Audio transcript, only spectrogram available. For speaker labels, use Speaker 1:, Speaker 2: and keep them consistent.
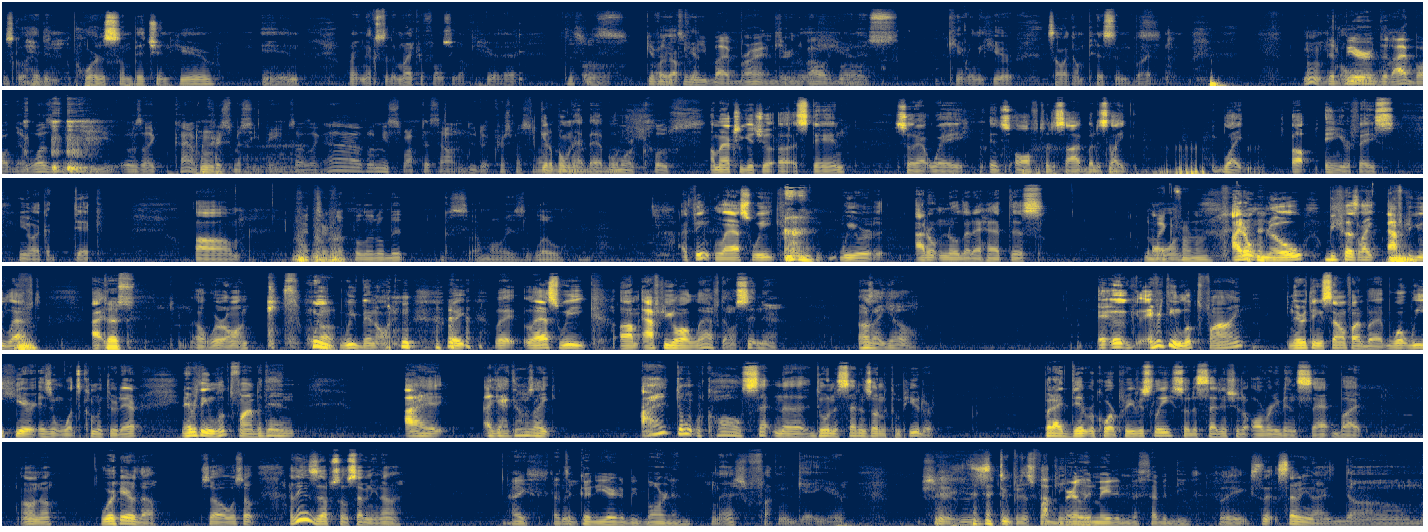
Speaker 1: Let's go ahead and pour this some bitch in here and right next to the microphone so y'all can hear that.
Speaker 2: This was
Speaker 1: Oh,
Speaker 2: given
Speaker 1: y'all
Speaker 2: to me by Brian during the
Speaker 1: really
Speaker 2: volleyball.
Speaker 1: Can't really hear. Sound like I'm pissing, but Mm,
Speaker 2: The beer
Speaker 1: oh.
Speaker 2: that I bought that was going to be, it was like kind
Speaker 1: Hmm.
Speaker 2: of Christmassy themed. So I was like, ah, let me swap this out and do the Christmas one.
Speaker 1: Get up on
Speaker 2: more-
Speaker 1: that bad boy.
Speaker 2: More close.
Speaker 1: I'm gonna actually get you a, a stand so that way it's off to the side, but it's like like up in your face, you know, like a dick. Um,
Speaker 2: I turned up a little bit because I'm always low.
Speaker 1: I think last week we were. I don't know that I had this.
Speaker 2: The
Speaker 1: On.
Speaker 2: microphone on.
Speaker 1: I don't know because like after you left, I
Speaker 2: Test.
Speaker 1: oh we're on. We
Speaker 2: Oh.
Speaker 1: we've been on. like like last week, um, after you all left, I was sitting there. I was like, yo. It- it- everything looked fine and everything sounded fine, but what we hear isn't what's coming through there. And everything looked fine, but then I I got down, I was like, I don't recall setting the doing the settings on the computer. But I did record previously, so the settings should have already been set, but I don't know. We're here though. So what's up? I think this is episode seventy nine.
Speaker 2: Nice. That's a good year to be born in.
Speaker 1: That's fucking gay year. Shit is the stupidest
Speaker 2: I barely
Speaker 1: year.
Speaker 2: made it in the 70s.
Speaker 1: Like, 79 is dumb.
